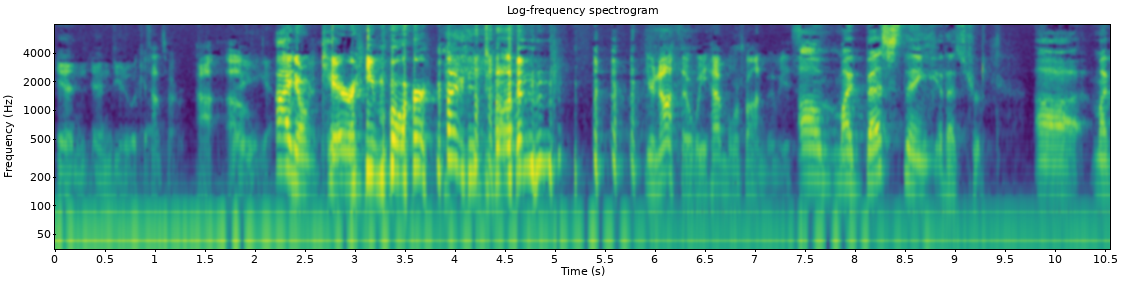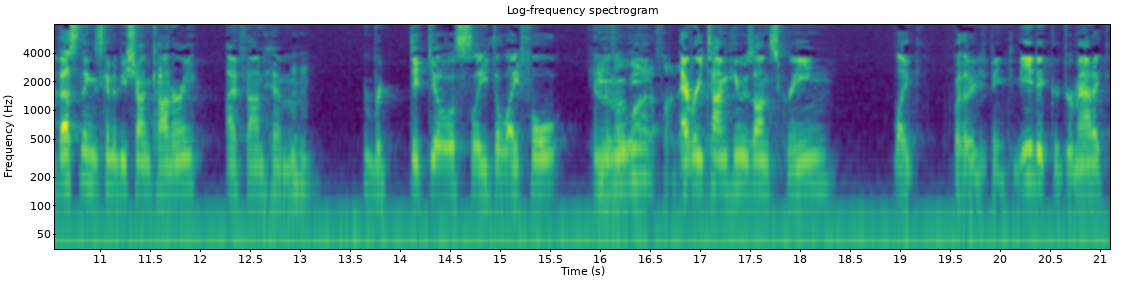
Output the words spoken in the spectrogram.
in in View to a Kill. Sounds about right. Uh, oh, there you go. I don't care anymore. I'm done. you're not though. We have more Bond movies. Um, my best thing. Yeah, that's true. Uh, my best thing is going to be Sean Connery. I found him ridiculously delightful in He the was a movie. lot of fun in Every that time he was on screen, like whether he's being comedic or dramatic,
